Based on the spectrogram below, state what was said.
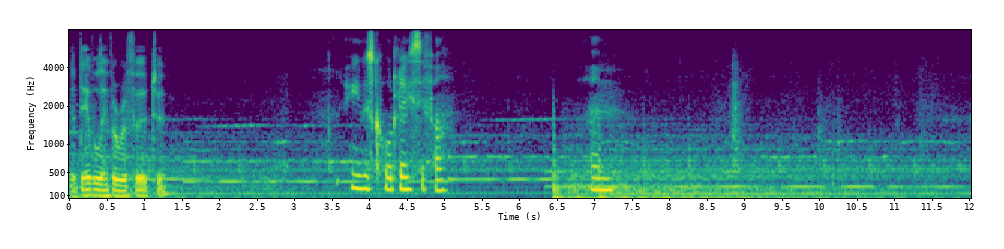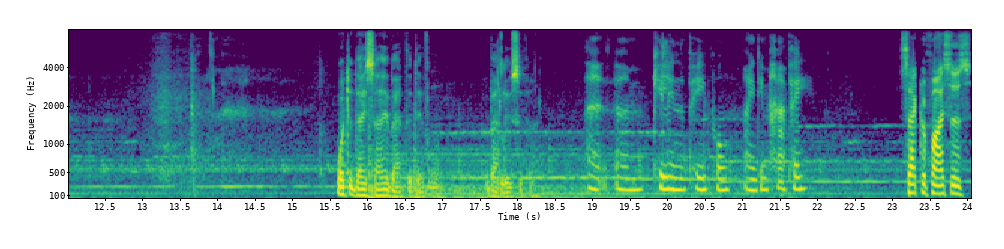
the devil, ever referred to? He was called Lucifer. Um, What did they say about the devil, about Lucifer? That um, killing the people made him happy. Sacrifices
